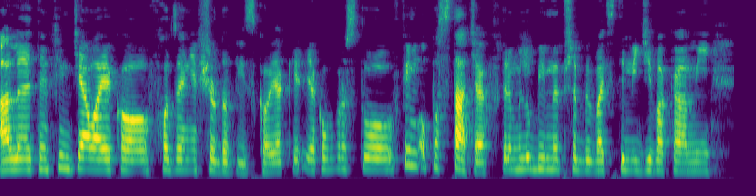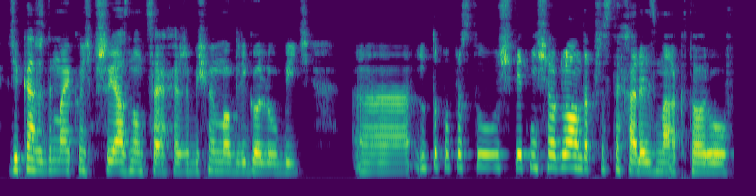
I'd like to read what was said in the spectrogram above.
ale ten film działa jako wchodzenie w środowisko, jak, jako po prostu film o postaciach, w którym lubimy przebywać z tymi dziwakami, gdzie każdy ma jakąś przyjazną cechę, żebyśmy mogli go lubić. E, No to po prostu świetnie się ogląda przez te charyzmy aktorów,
